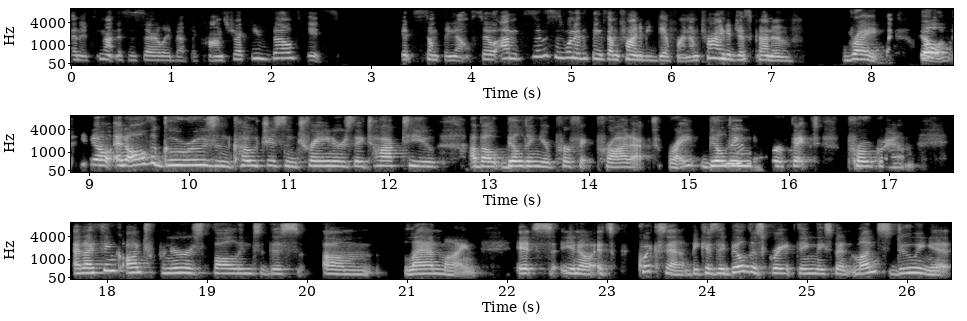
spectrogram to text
and it's not necessarily about the construct you've built, it's it's something else. So I'm so this is one of the things I'm trying to be different. I'm trying to just kind of Right. Well, you know, and all the gurus and coaches and trainers, they talk to you about building your perfect product, right? Building the perfect program. And I think entrepreneurs fall into this um landmine. It's, you know, it's quicksand because they build this great thing, they spent months doing it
